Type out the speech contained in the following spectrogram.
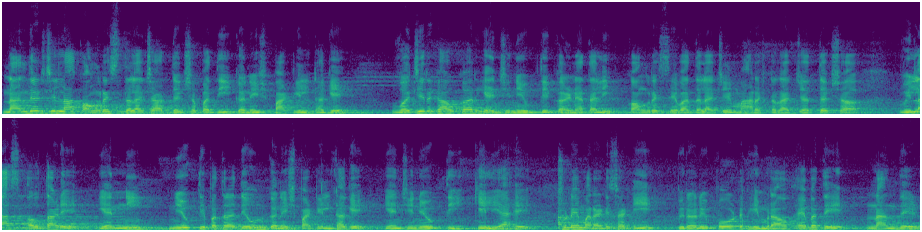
नांदेड जिल्हा काँग्रेस दलाच्या अध्यक्षपदी गणेश पाटील ढगे वजीर गावकर यांची नियुक्ती करण्यात आली. काँग्रेस सेवा दलाचे महाराष्ट्र राज्य अध्यक्ष विलास अवताडे यांनी नियुक्तीपत्र देऊन गणेश पाटील ढगे यांची नियुक्ती केली आहे. टुडे मराठीसाठी ब्युरो रिपोर्ट भीमराव हैबते नांदेड.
